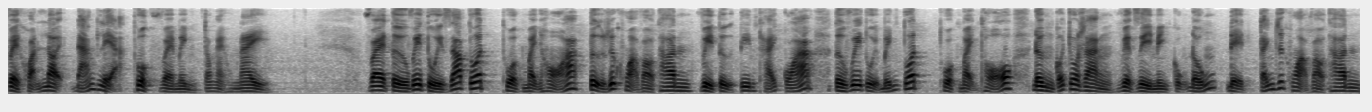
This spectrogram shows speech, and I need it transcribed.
về khoản lợi đáng lẽ thuộc về mình trong ngày hôm nay. Về tử vi tuổi giáp tuất thuộc mệnh hỏa tự rước họa vào thân vì tự tin thái quá. Tử vi tuổi bính tuất thuộc mệnh thổ, đừng có cho rằng việc gì mình cũng đúng để tránh rước họa vào thân.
